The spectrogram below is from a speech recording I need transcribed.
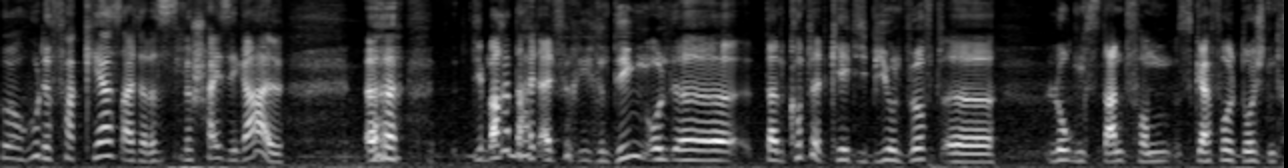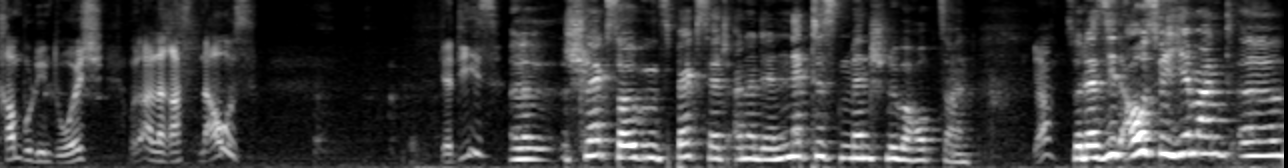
Who the fuck cares, Alter? Das ist mir scheißegal. Äh, die machen da halt einfach ihren Ding und äh, dann kommt halt KTB und wirft äh, Logan Stunt vom Scaffold durch ein Trampolin durch und alle rasten aus. Ja, dies. Äh, Schlag soll übrigens Backstage einer der nettesten Menschen überhaupt sein. Ja. So, der sieht aus wie jemand, äh,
